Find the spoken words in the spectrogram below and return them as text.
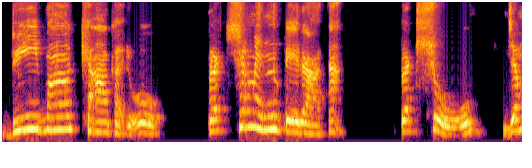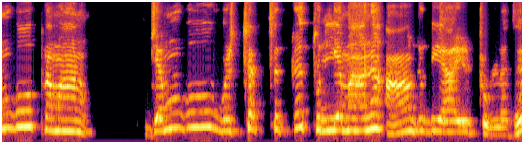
ദ്വീപാഖ്യാകരോ പ്ലക്ഷം എന്ന് പേരാത്ത പ്ലക്ഷോ ജംബു പ്രമാണം ജംബു വൃക്ഷത്തിക്ക് തുല്യമാണ് ആകൃതിയായിട്ടുള്ളത്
